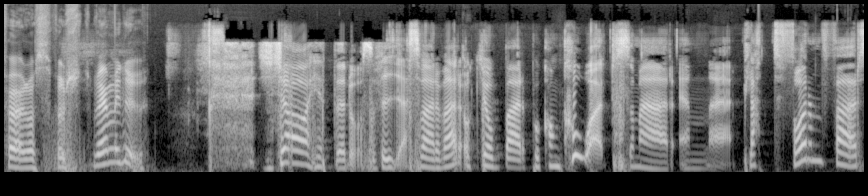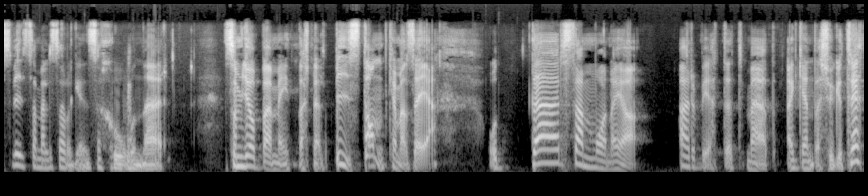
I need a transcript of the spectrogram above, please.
för oss först. Vem är du? Jag heter då Sofia Svarvar och jobbar på Concord som är en eh, plattform för civilsamhällesorganisationer som jobbar med internationellt bistånd kan man säga. Och där samordnar jag arbetet med Agenda 2030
